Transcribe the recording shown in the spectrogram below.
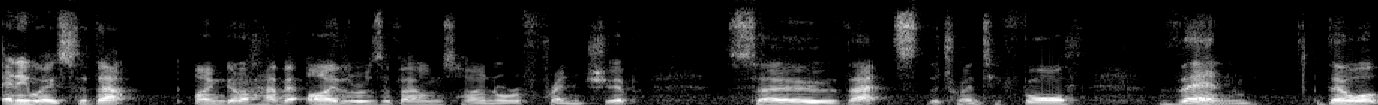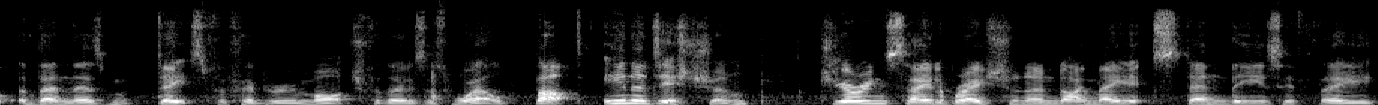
Anyway, so that I'm going to have it either as a Valentine or a friendship. So that's the 24th. Then there will, then there's dates for February and March for those as well. But in addition, during celebration, and I may extend these if they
